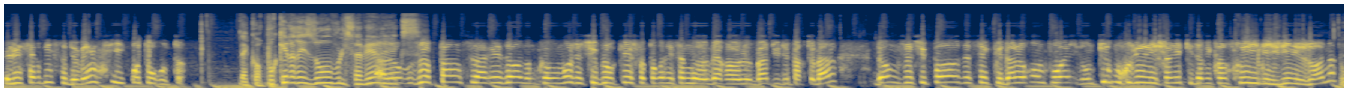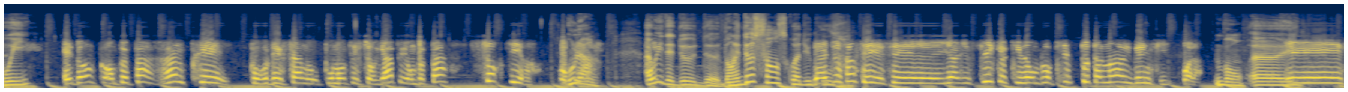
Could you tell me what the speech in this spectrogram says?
et les services de Vinci Autoroute. D'accord. Pour quelle raison, vous le savez, Alex Alors, je pense la raison. Donc, euh, moi, je suis bloqué. Je ne peux pas redescendre vers euh, le bas du département. Donc, je suppose, c'est que dans le rond-point, ils ont tout brûlé les chalets qu'ils avaient construits, les gilets jaunes. Oui. Et donc, on ne peut pas rentrer pour descendre, pour monter sur Gap, et on ne peut pas sortir. Oula. Ah oui, des deux, dans les deux sens, quoi, du coup. Dans les deux sens, il y a les flics qui ont bloqué totalement avec. Voilà. Bon. Euh... Et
